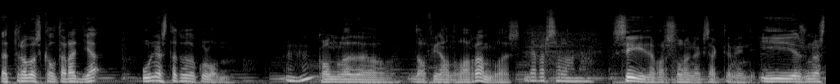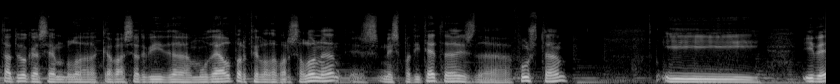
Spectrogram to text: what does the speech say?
et trobes que al terrat hi ha una estàtua de Colom, Uh -huh. com la de, del final de les Rambles. De Barcelona. Sí, de Barcelona, exactament. I és una estàtua que sembla que va servir de model per fer la de Barcelona. És més petiteta, és de fusta. I, i bé,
